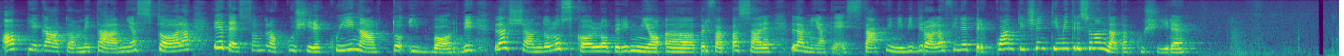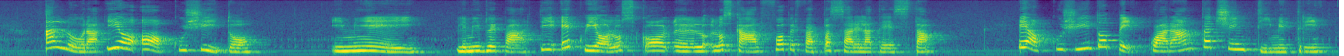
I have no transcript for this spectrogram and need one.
ho piegato a metà la mia stola e adesso andrò a cucire qui in alto i bordi lasciando lo scollo per il mio uh, per far passare la mia testa. Quindi vi dirò alla fine per quanti centimetri sono andata a cucire. Allora io ho cucito i miei le mie due parti e qui ho lo, eh, lo, lo scalfo per far passare la testa. E ho cucito per 40 centimetri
